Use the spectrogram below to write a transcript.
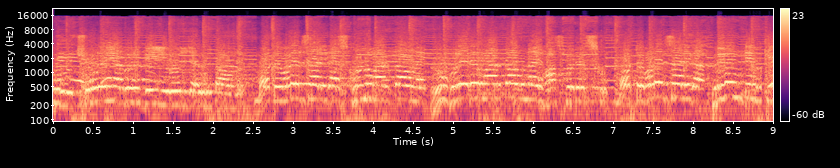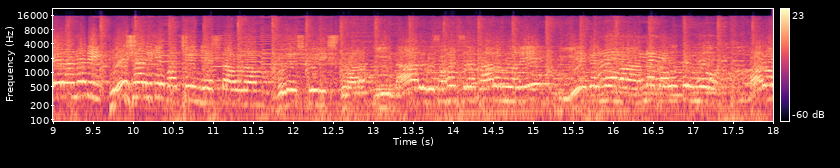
స్కూల్ స్కూల్ అభివృద్ధి ఈ రోజు జరుగుతా ఉంది. మొట్టమొదటిసారిగా స్కూల్ మారుతా ఉన్నాయి. రూపురేఖలు మారుతా ఉన్నాయి. హాస్పిటల్స్ మొట్టమొదటిసారిగా ప్రివెంటివ్ కేర్ అన్నది దేశానికే పరిచయం చేస్తా ఉన్నాం. బుల్లెట్ క్లినిక్స్ ద్వారా. ఈ నాలుగు సంవత్సరాల కాలంలోనే ఏకంగా మా అన్న ప్రభుత్వంలో మరో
